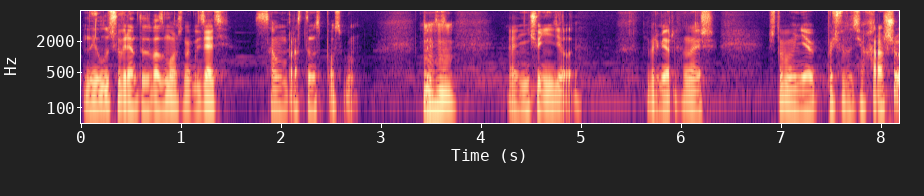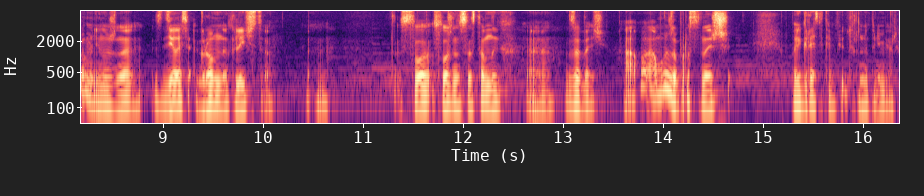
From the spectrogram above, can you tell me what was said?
наилучший вариант из возможных взять самым простым способом, То есть Мгм. э, ничего не делая. Например, знаешь, чтобы мне почувствовать себя хорошо, мне нужно сделать огромное количество э, сло- сложносоставных э, задач. А, а можно просто, знаешь, поиграть в компьютер, например,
